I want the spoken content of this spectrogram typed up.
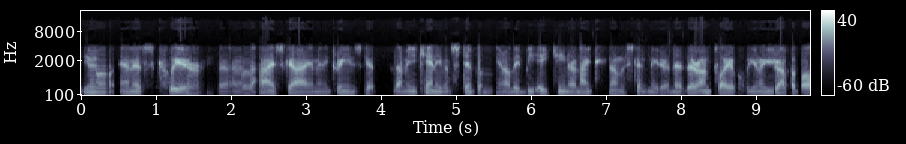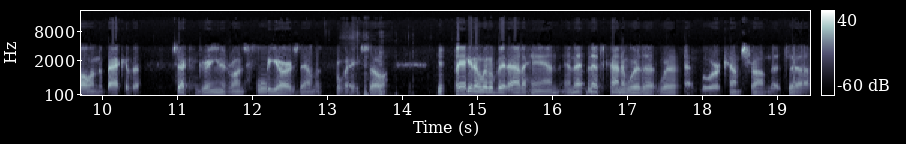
you know, and it's clear uh, the high sky. I mean, the greens get. I mean, you can't even stimp them. You know, they'd be 18 or 19 on the stimp meter, and they're, they're unplayable. You know, you drop a ball in the back of the second green, it runs 40 yards down the fairway. So you know, they get a little bit out of hand, and that that's kind of where the where that lure comes from. That uh,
